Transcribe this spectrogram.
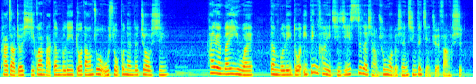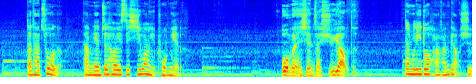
他早就习惯把邓布利多当作无所不能的救星。他原本以为邓布利多一定可以奇迹似的想出某个神奇的解决方式，但他错了。他们连最后一丝希望也破灭了。我们现在需要的，邓布利多缓缓表示，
